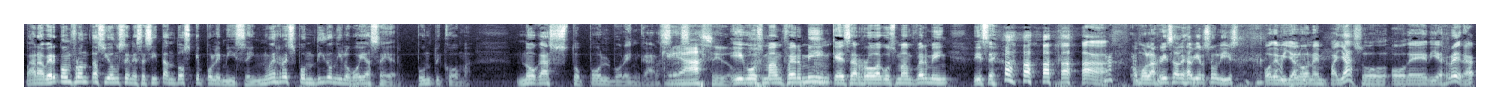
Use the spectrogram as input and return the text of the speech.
para ver confrontación se necesitan dos que polemicen. No he respondido ni lo voy a hacer. Punto y coma. No gasto pólvora en garzas. Qué ácido. Y Guzmán Fermín, que es arroba Guzmán Fermín, dice, ja, ja, ja, ja, ja", como la risa de Javier Solís o de Villalona en Payaso o, de Eddie Herrera,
